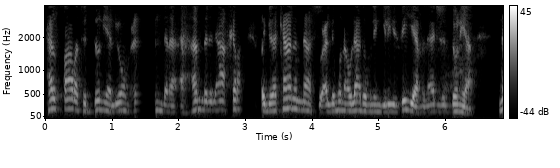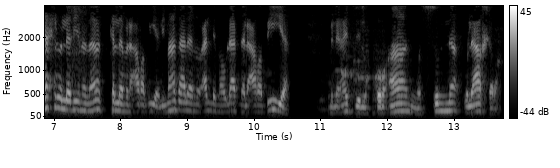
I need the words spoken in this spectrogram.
هل صارت الدنيا اليوم عندنا أهم من الآخرة؟ طيب إذا كان الناس يعلمون أولادهم الإنجليزية من أجل الدنيا نحن الذين لا نتكلم العربية لماذا لا نعلم أولادنا العربية من أجل القرآن والسنة والآخرة؟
